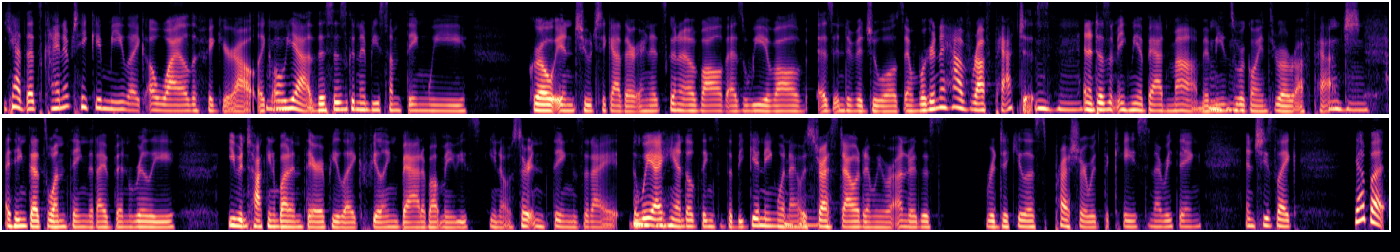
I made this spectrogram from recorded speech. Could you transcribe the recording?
yeah, that's kind of taken me like a while to figure out like, oh, mm. yeah, this is going to be something we, grow into together and it's going to evolve as we evolve as individuals and we're going to have rough patches mm-hmm. and it doesn't make me a bad mom it mm-hmm. means we're going through a rough patch mm-hmm. i think that's one thing that i've been really even talking about in therapy, like feeling bad about maybe, you know, certain things that I, the way I mm-hmm. handled things at the beginning when. I was mm-hmm. stressed out and we were under this ridiculous pressure with the case and everything. And she's like, yeah, but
